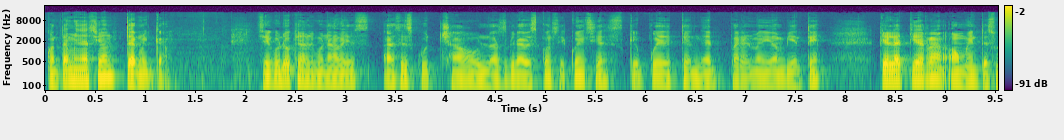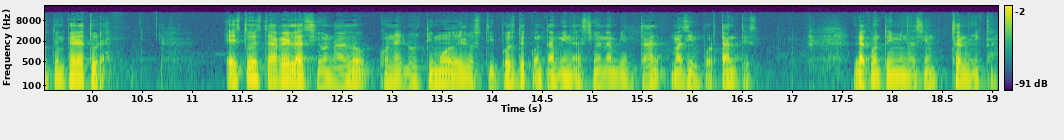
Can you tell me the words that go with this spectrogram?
contaminación térmica. Seguro que alguna vez has escuchado las graves consecuencias que puede tener para el medio ambiente que la Tierra aumente su temperatura. Esto está relacionado con el último de los tipos de contaminación ambiental más importantes, la contaminación térmica.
